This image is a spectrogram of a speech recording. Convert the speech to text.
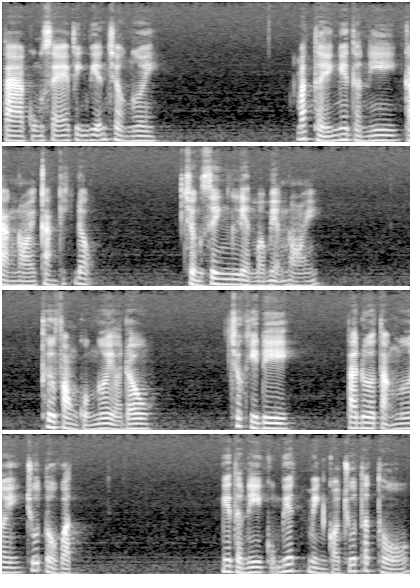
Ta cũng sẽ vĩnh viễn chờ ngươi. Mắt thấy Nghe Thần Y càng nói càng kích động, Trường sinh liền mở miệng nói, Thư phòng của ngươi ở đâu? Trước khi đi, Ta đưa tặng ngươi chút đồ vật. Nghe Thần Y cũng biết mình có chút thất thố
